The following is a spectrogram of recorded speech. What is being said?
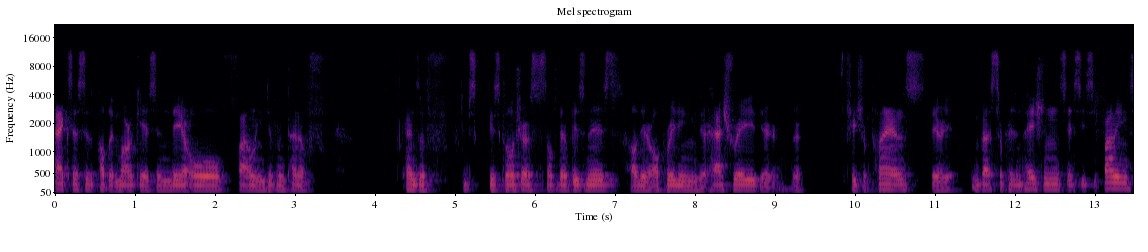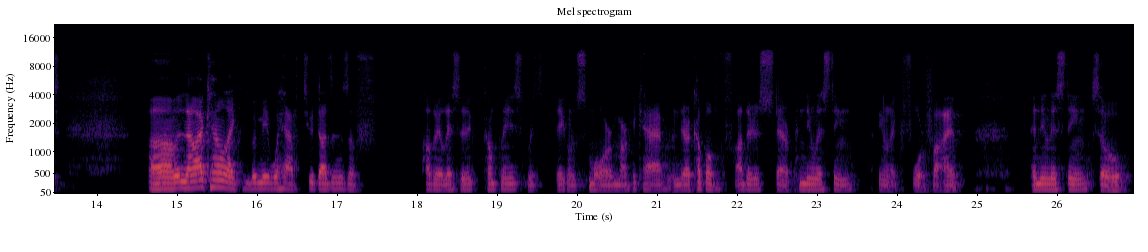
access to the public markets and they are all filing different kind of kinds of disclosures of their business how they're operating their hash rate their their future plans, their investor presentations, SEC filings. Um, now I kind of like maybe we have two dozens of publicly listed companies with big or small market cap, and there are a couple of others that are pending listing. I think like four or five pending listing. So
